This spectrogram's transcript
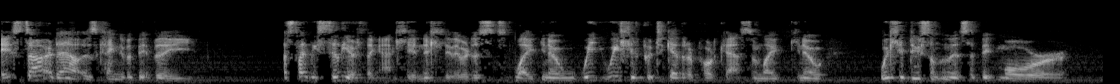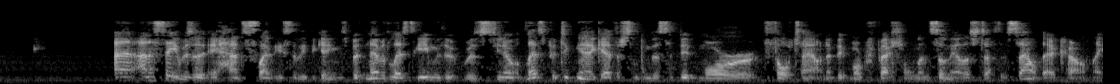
it started out as kind of a bit of a a slightly sillier thing actually initially. They were just like, you know, we we should put together a podcast and like, you know, we should do something that's a bit more and I say it was a, it had slightly silly beginnings, but nevertheless, the aim with it was, you know, let's put together something that's a bit more thought out and a bit more professional than some of the other stuff that's out there currently.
